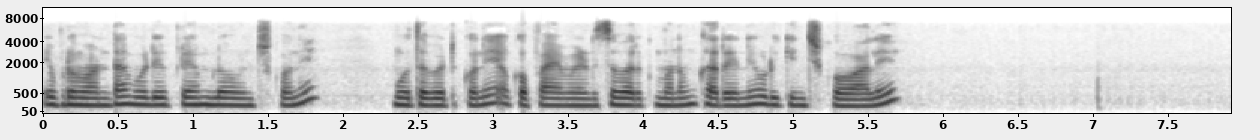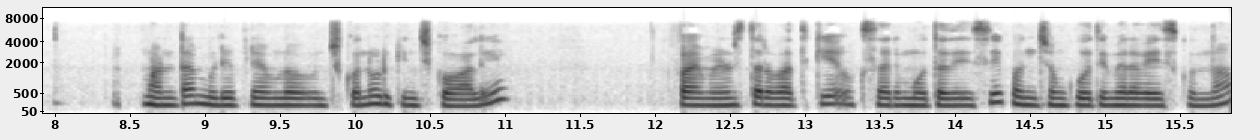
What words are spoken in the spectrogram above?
ఇప్పుడు వంట మీడియం ఫ్లేమ్లో ఉంచుకొని మూత పెట్టుకొని ఒక ఫైవ్ మినిట్స్ వరకు మనం కర్రీని ఉడికించుకోవాలి. మంట మీడియం ఫ్లేమ్లో ఉంచుకొని ఉడికించుకోవాలి. ఫైవ్ మినిట్స్ తర్వాతకి ఒకసారి మూత తీసి కొంచెం కొత్తిమీర వేసుకుందాం.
